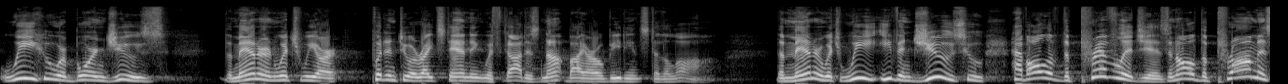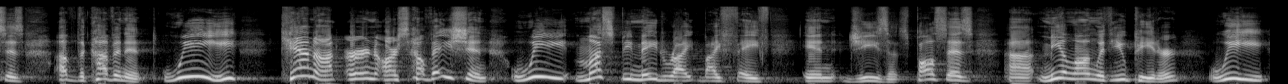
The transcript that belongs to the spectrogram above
we who were born Jews, the manner in which we are put into a right standing with God is not by our obedience to the law the manner in which we, even Jews who have all of the privileges and all the promises of the covenant, we cannot earn our salvation. We must be made right by faith in Jesus. Paul says, uh, Me along with you, Peter, we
